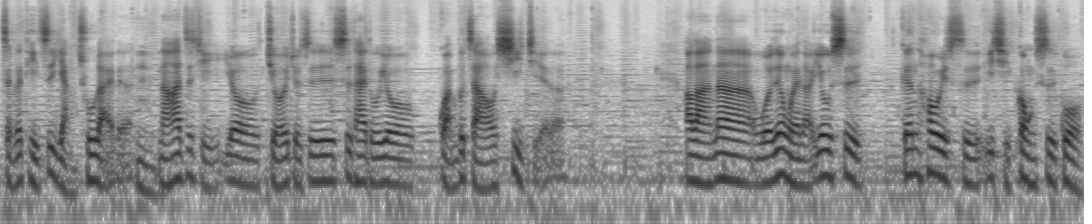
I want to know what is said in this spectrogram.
整个体制养出来的。嗯，然后他自己又久而久之事太多，又管不着细节了。好吧，那我认为了，优势跟 Horace 一起共事过，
